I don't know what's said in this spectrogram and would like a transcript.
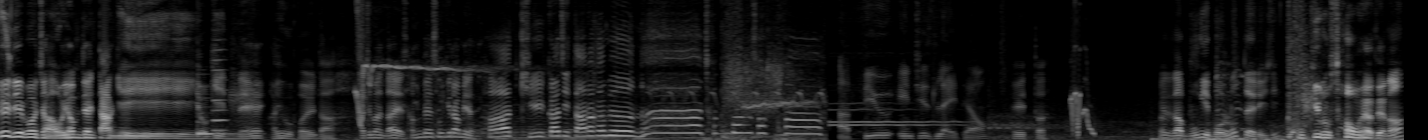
어디 보자 오염된 땅이 여기 있네 아유 멀다 하지만 나의 3배속이라면 아 길까지 따라가면 아 전광석화 A few inches later. 여기 있다 근데 나 무기 뭘로 때리지? 도끼로 싸워야 되나?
